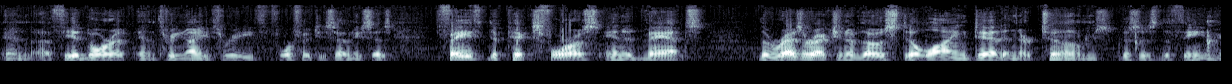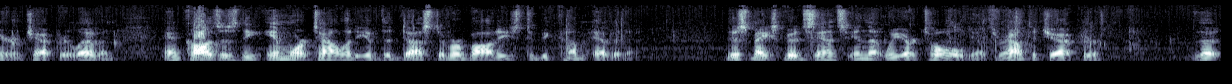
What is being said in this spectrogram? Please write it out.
in uh, Theodoret in 393, 457, he says, Faith depicts for us in advance the resurrection of those still lying dead in their tombs. This is the theme here in chapter 11 and causes the immortality of the dust of our bodies to become evident. This makes good sense in that we are told, you know, throughout the chapter that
